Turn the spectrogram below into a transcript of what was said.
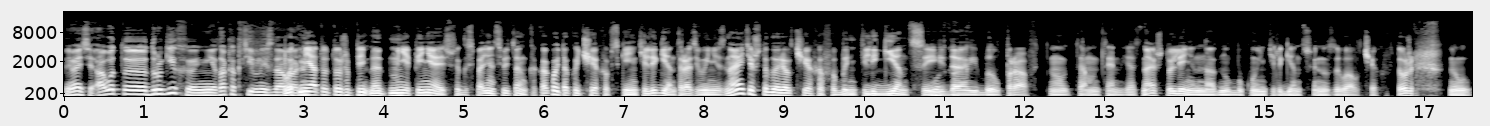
Понимаете? А вот э, других не так активно издавали. Вот меня тут тоже э, мне пеняет, что господин Светенко, какой такой чеховский интеллигент? Разве вы не знаете, что говорил Чехов об интеллигенции, вот да, и был прав? Ну, там, там, я знаю, что Ленин на одну букву интеллигенцию называл, Чехов тоже. Ну,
